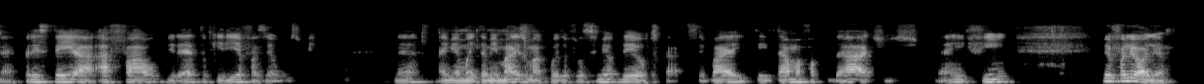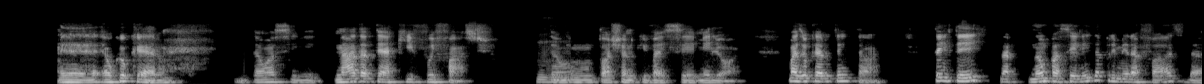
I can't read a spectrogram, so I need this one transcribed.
Né? Prestei a, a FAO direto, eu queria fazer a USP. Né? Aí minha mãe também mais uma coisa falou assim, meu Deus, cara, você vai tentar uma faculdade, né? enfim. Eu falei, olha, é, é o que eu quero. Então, assim, nada até aqui foi fácil. Uhum. Então, não estou achando que vai ser melhor. Mas eu quero tentar. Tentei, não passei nem da primeira fase, da,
